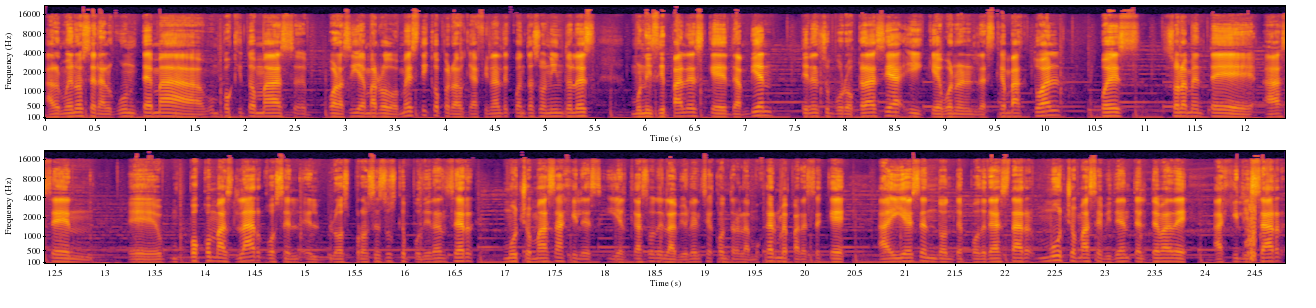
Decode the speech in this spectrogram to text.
al menos en algún tema un poquito más, eh, por así llamarlo, doméstico, pero que a final de cuentas son índoles municipales que también tienen su burocracia y que, bueno, en el esquema actual, pues solamente hacen eh, un poco más largos los procesos que pudieran ser mucho más ágiles y el caso de la violencia contra la mujer me parece que ahí es en donde podría estar mucho más evidente el tema de agilizar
